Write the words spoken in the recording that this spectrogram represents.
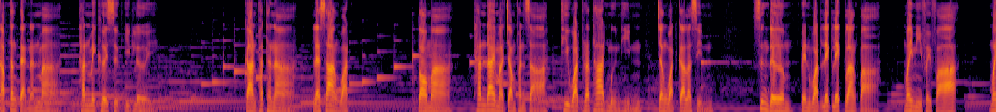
นับตั้งแต่นั้นมาท่านไม่เคยสึกอีกเลย การพัฒนาและสร้างวัด ต่อมาท่านได้มาจำพรรษาที่วัดพระธาตุหมื่นหิน จังหวัดกาลสิน ซึ่งเดิมเป็นวัดเล็กๆกลางป่า ไม่มีไฟฟ้า ไม่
